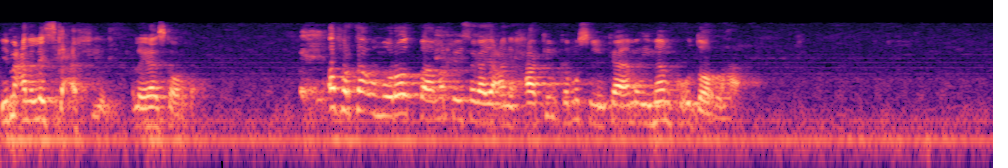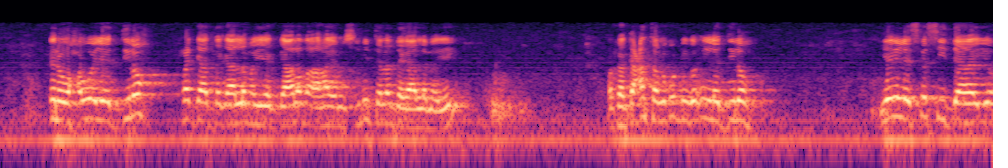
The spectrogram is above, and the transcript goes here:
Bimacnaa la iska cafiyo la yidhaha iska orda afartaa umuurood baa markaysaga yani xaakimka muslimka ama imaamka u door lahaa. Inuu waxa weeye dilo raggaa dagaalamaya gaalada ahaa ee muslimiinta la dagaalamayey marka gacanta lagu dhigo in la dilo iyo in la sii daayo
